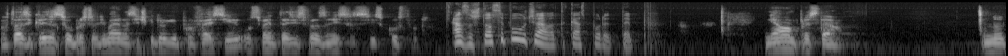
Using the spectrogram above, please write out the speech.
в тази криза се обръща внимание на всички други професии, освен тези свързани с изкуството. А защо се получава така според теб? Нямам представа. Но,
